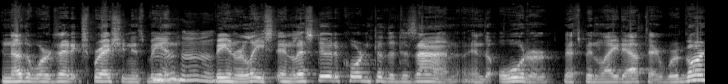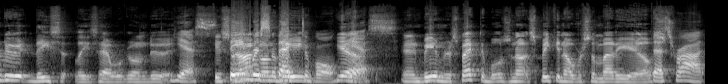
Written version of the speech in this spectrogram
In other words, that expression is being Mm-hmm. being released, and let's do it according to the design and the order that's been laid out there. We're going to do it decently. Is how we're going to do it. Yes. it's Being gonna be- respectable. yeah, Yes. and being respectable is not speaking over somebody else. that's right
